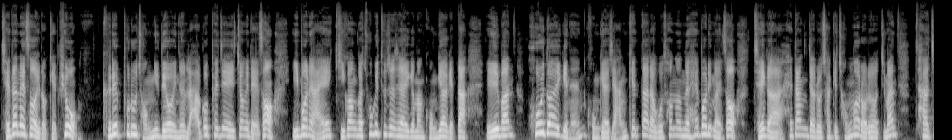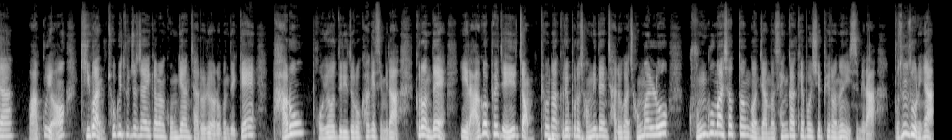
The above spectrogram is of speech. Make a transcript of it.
재단에서 이렇게 표 그래프로 정리되어 있는 락업 해제 일정에 대해서 이번에 아예 기관과 초기 투자자에게만 공개하겠다. 일반 홀더에게는 공개하지 않겠다라고 선언을 해버리면서 제가 해당 자료 찾기 정말 어려웠지만 찾아 왔고요. 기관 초기 투자자에게만 공개한 자료를 여러분들께 바로 보여드리도록 하겠습니다. 그런데 이 락업 해제 일정 표나 그래프로 정리된 자료가 정말로 궁금하셨던 건지 한번 생각해 보실 필요는 있습니다. 무슨 소리냐?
